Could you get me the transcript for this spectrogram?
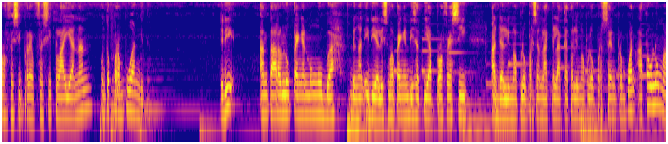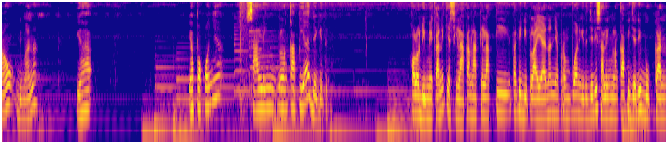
profesi-profesi pelayanan untuk perempuan gitu. Jadi antara lu pengen mengubah dengan idealisme pengen di setiap profesi ada 50% laki-laki atau 50% perempuan atau lu mau di mana? Ya ya pokoknya saling melengkapi aja gitu. Kalau di mekanik ya silakan laki-laki tapi di pelayanannya perempuan gitu. Jadi saling melengkapi jadi bukan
